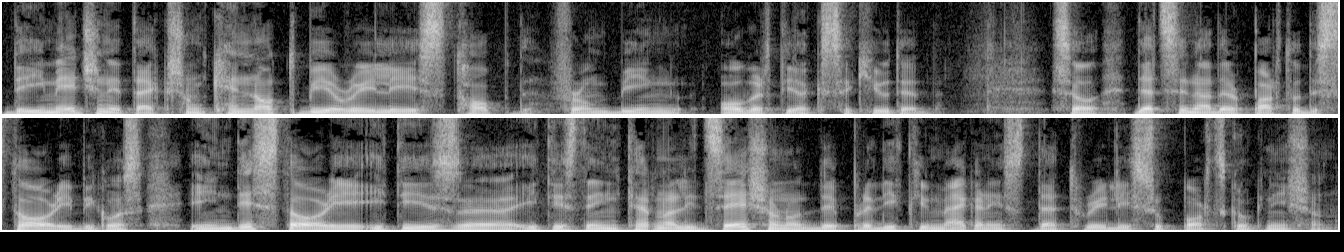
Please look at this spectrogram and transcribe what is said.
the imagined action cannot be really stopped from being overtly executed. So that's another part of the story because in this story, it is uh, it is the internalization of the predictive mechanism that really supports cognition.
